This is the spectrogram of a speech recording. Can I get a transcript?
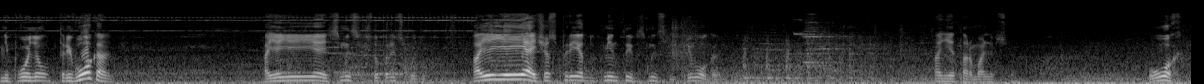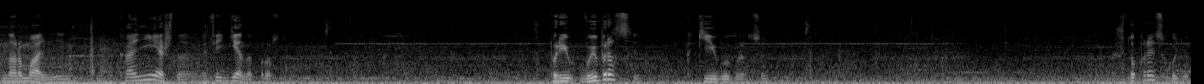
Не понял. Тревога? Ай-яй-яй-яй, в смысле, что происходит? Ай-яй-яй-яй, сейчас приедут менты, в смысле, тревога. А нет, нормально все. Ох, нормально. Конечно, офигенно просто. При... Выбросы? Какие выбросы? Что происходит?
